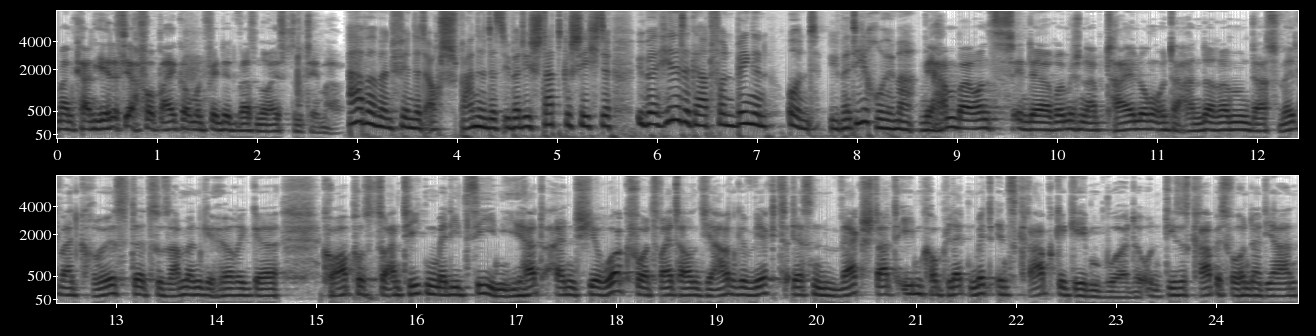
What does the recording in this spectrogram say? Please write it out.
Man kann jedes Jahr vorbeikommen und findet was Neues zum Thema. Aber man findet auch Spannendes über die Stadtgeschichte, über Hildegard von Bingen und über die Römer. Wir haben bei uns in der römischen Abteilung unter anderem das weltweit größte zusammengehörige Korpus zur antiken Medizin. Hier hat ein Chirurg vor 2000 Jahren gewirkt, dessen Werkstatt ihm komplett mit ins Grab gegeben wurde. Und dieses Grab ist vor 100 Jahren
